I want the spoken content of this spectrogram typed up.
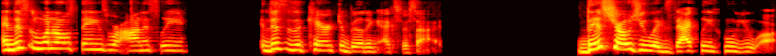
And this is one of those things where honestly, this is a character building exercise. This shows you exactly who you are.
